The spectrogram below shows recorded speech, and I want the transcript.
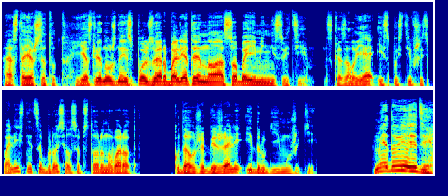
«Остаешься тут. Если нужно, используй арбалеты, но особо ими не свети», — сказал я и, спустившись по лестнице, бросился в сторону ворот, куда уже бежали и другие мужики. «Медведи!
